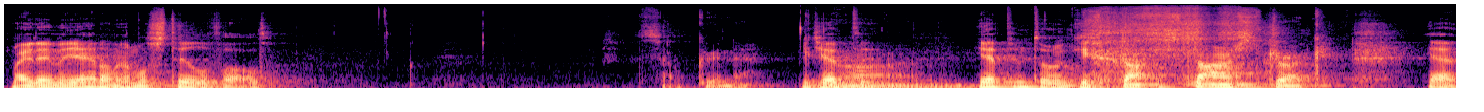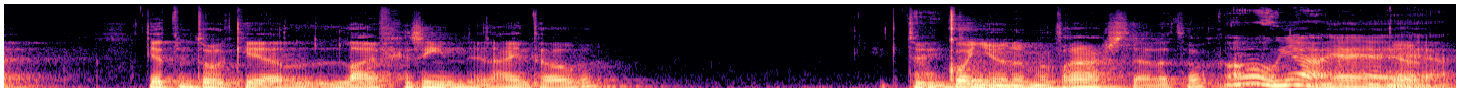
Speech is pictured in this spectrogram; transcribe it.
Maar ik denk dat jij dan helemaal stilvalt. Dat zou kunnen. Je hebt, je hebt hem toch een keer, Star, starstruck. ja, je hebt hem toch een keer live gezien in Eindhoven? Toen kon je hem een vraag stellen, toch? Oh ja, ja, ja. ja, Ja. ja.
